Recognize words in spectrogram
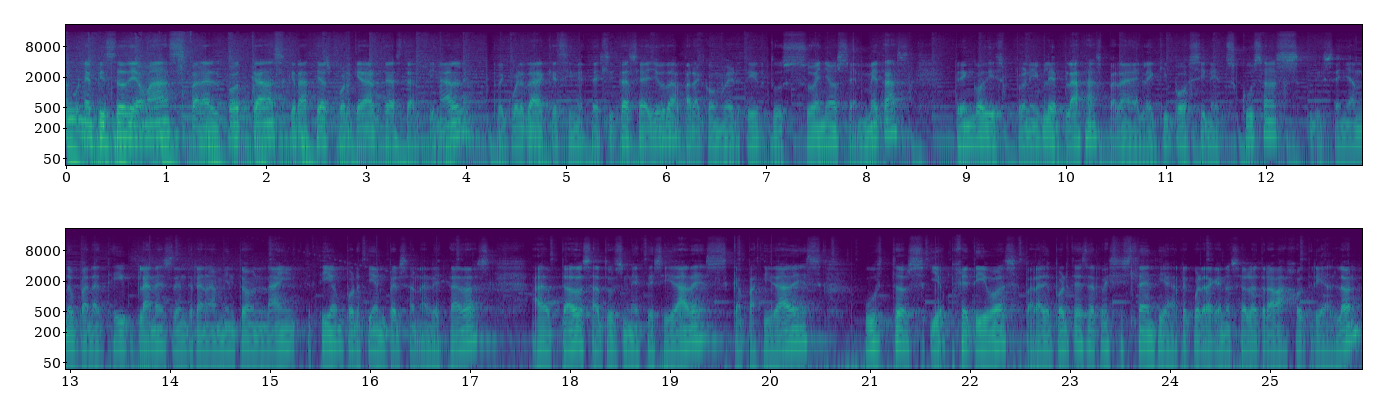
un episodio más para el podcast. Gracias por quedarte hasta el final. Recuerda que si necesitas ayuda para convertir tus sueños en metas, tengo disponible plazas para el equipo sin excusas, diseñando para ti planes de entrenamiento online 100% personalizados, adaptados a tus necesidades, capacidades, gustos y objetivos para deportes de resistencia. Recuerda que no solo trabajo triatlón,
